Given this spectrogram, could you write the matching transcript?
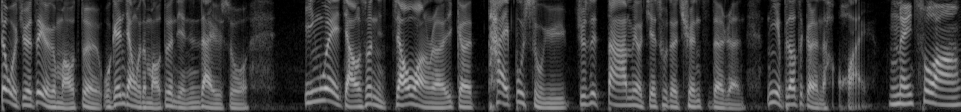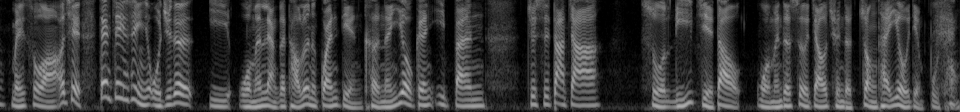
但我觉得这有个矛盾。我跟你讲，我的矛盾点就在于说，因为假如说你交往了一个太不属于就是大家没有接触的圈子的人，你也不知道这个人的好坏。没错啊，没错啊，而且但这件事情，我觉得以我们两个讨论的观点，可能又跟一般就是大家所理解到我们的社交圈的状态又有一点不同。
